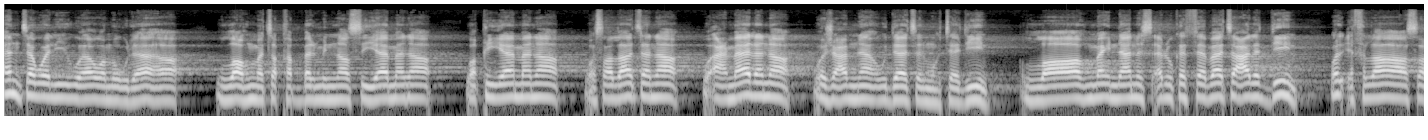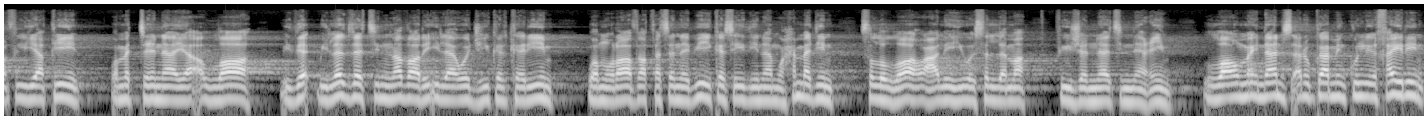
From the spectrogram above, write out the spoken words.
أنت وليها ومولاها. اللهم تقبل منا صيامنا وقيامنا وصلاتنا وأعمالنا واجعلنا هداة المهتدين. اللهم إنا نسألك الثبات على الدين والإخلاص في اليقين. ومتعنا يا الله بلذة النظر إلى وجهك الكريم ومرافقة نبيك سيدنا محمد صلى الله عليه وسلم في جنات النعيم. اللهم إنا نسألك من كل خير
